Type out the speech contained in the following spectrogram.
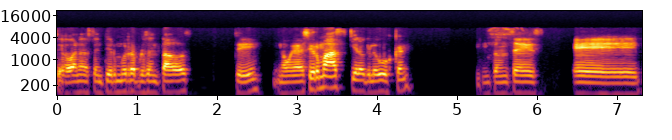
se van a sentir muy representados, ¿sí? No voy a decir más, quiero que lo busquen. Entonces, eh,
